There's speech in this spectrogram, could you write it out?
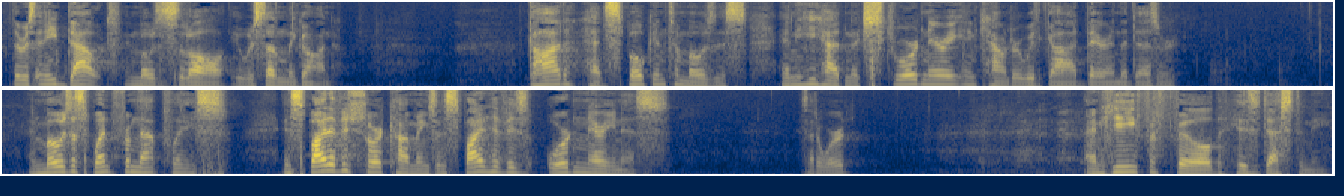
If there was any doubt in Moses at all, it was suddenly gone. God had spoken to Moses, and he had an extraordinary encounter with God there in the desert. And Moses went from that place, in spite of his shortcomings, in spite of his ordinariness. Is that a word? And he fulfilled his destiny.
